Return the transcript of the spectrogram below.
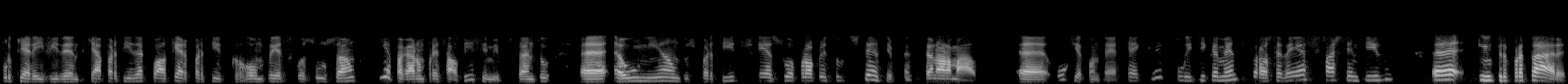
porque era evidente que, à partida, qualquer partido que rompesse com a solução ia pagar um preço altíssimo e, portanto, a, união dos partidos é a sua própria subsistência. Portanto, isso é normal. O que acontece é que, politicamente, para o CDS faz sentido interpretar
